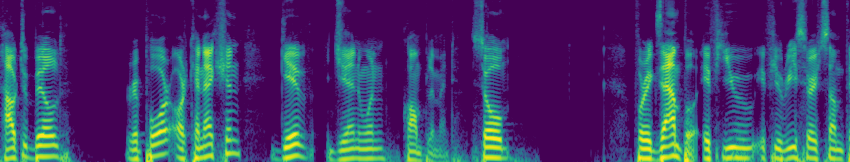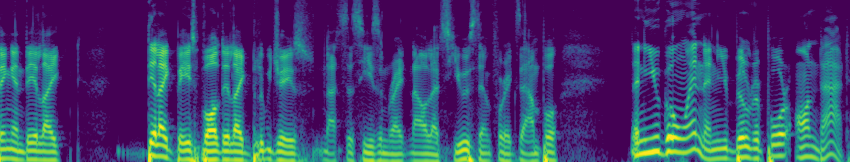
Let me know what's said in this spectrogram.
how to build rapport or connection. Give genuine compliment. So, for example, if you if you research something and they like they like baseball, they like Blue Jays. That's the season right now. Let's use them for example. Then you go in and you build rapport on that,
